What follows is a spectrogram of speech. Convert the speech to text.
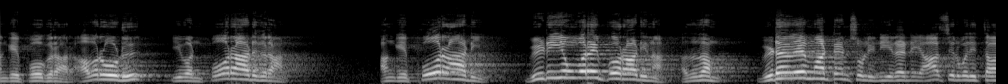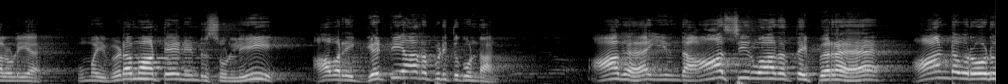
அங்கே போகிறார். அவரோடு இவன் போராடுகிறான். அங்கே போராடி விடியும் வரை போராடினான். அதுதான் விடவே மாட்டேன்னு சொல்லி நீர் என்னை ஆசீர்வதித்தால் ஒழிய உம்மை விடமாட்டேன் என்று சொல்லி அவரை கெட்டியாக பிடித்து கொண்டான். ஆக இந்த ஆசீர்வாதத்தை பெற ஆண்டவரோடு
